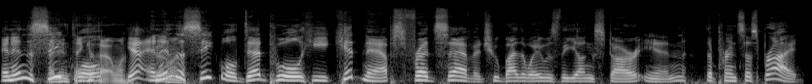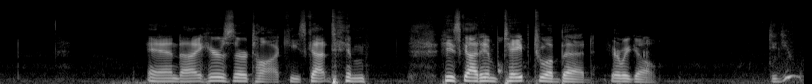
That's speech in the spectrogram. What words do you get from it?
and in the I sequel, didn't think of that one. yeah, and Good in one. the sequel, Deadpool he kidnaps Fred Savage, who, by the way, was the young star in The Princess Bride. And uh, here's their talk. He's got him, he's got him taped to a bed. Here we go. Did you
